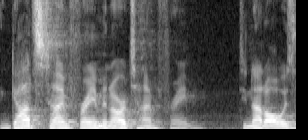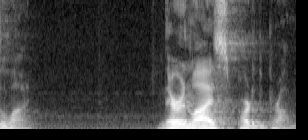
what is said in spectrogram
And God's time frame and our time frame do not always align. And therein lies part of the problem.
